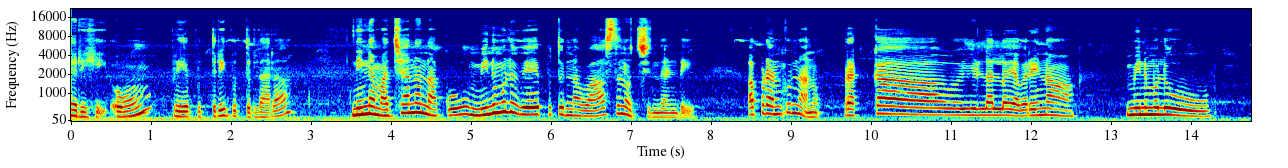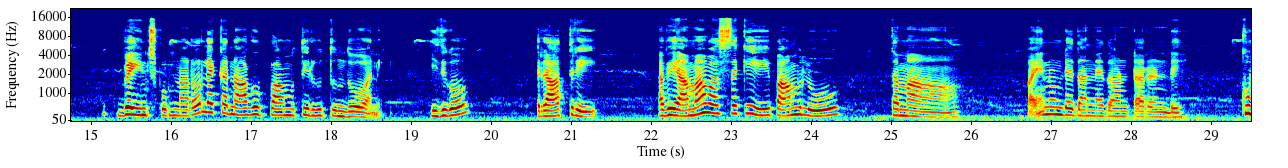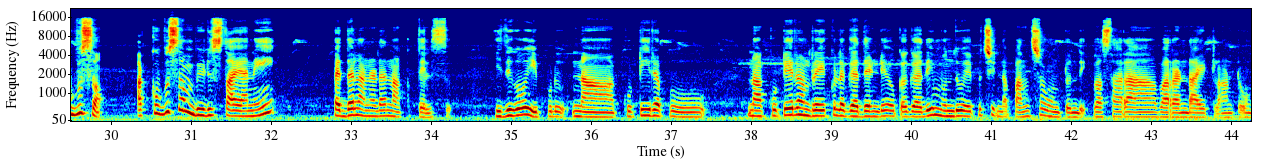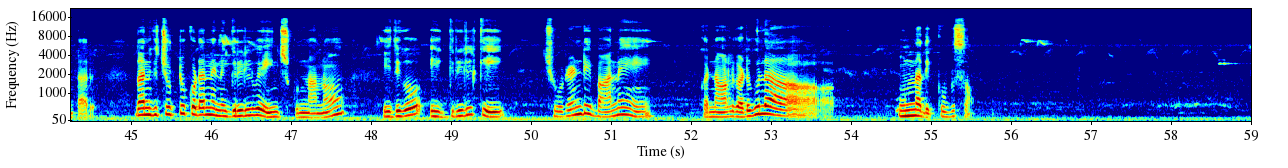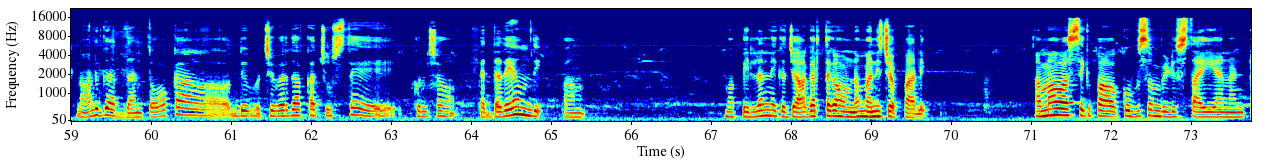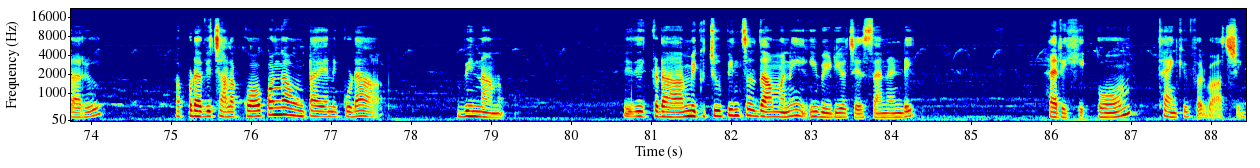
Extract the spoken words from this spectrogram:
హరి ఓం. ప్రియ పుత్రి పుత్రులారా నిన్న మధ్యాహ్నం నాకు మినుములు వేపుతున్న వాసన వచ్చిందండి. అప్పుడు అనుకున్నాను ప్రక్క ఇళ్ళల్లో ఎవరైనా మినుములు వేయించుకుంటున్నారో లేక నాగు పాము తిరుగుతుందో అని. ఇదిగో రాత్రి అవి అమావాస్యకి పాములు తమ పైన ఉండేదాన్ని ఏదో అంటారండి. కుబుసం. ఆ కుబుసం విడుస్తాయని పెద్దలు అనడం నాకు తెలుసు. ఇదిగో ఇప్పుడు నా కుటీరపు నా కుటీరం రేకుల గది అండి ఒక గది ముందు వైపు చిన్న పంచ ఉంటుంది. వసారా వరండా ఇట్లా అంటూ ఉంటారు. దానికి చుట్టూ కూడా నేను గ్రిల్ వేయించుకున్నాను. ఇదిగో ఈ గ్రిల్కి చూడండి బాగానే ఒక నాలుగు అడుగుల ఉన్నది కుబుసం. నాలుగు దాని తోక చివరి దాకా చూస్తే కొంచెం పెద్దదే ఉంది పాము. మా పిల్లల్ని ఇక జాగ్రత్తగా ఉండమని చెప్పాలి. అమావాస్యకి పా కుబుసం విడుస్తాయి అని అంటారు. అప్పుడు అవి చాలా కోపంగా ఉంటాయని కూడా విన్నాను. ఇది ఇక్కడ మీకు చూపించదామని ఈ వీడియో చేశానండి. Hari Om. Thank you for watching.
